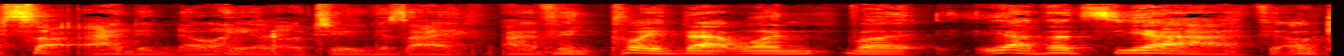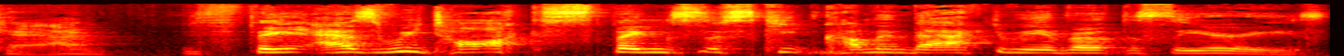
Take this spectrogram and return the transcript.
sorry. I didn't know Halo Two because I I haven't played that one. But yeah, that's yeah. Okay, I think as we talk, things just keep coming back to me about the series.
